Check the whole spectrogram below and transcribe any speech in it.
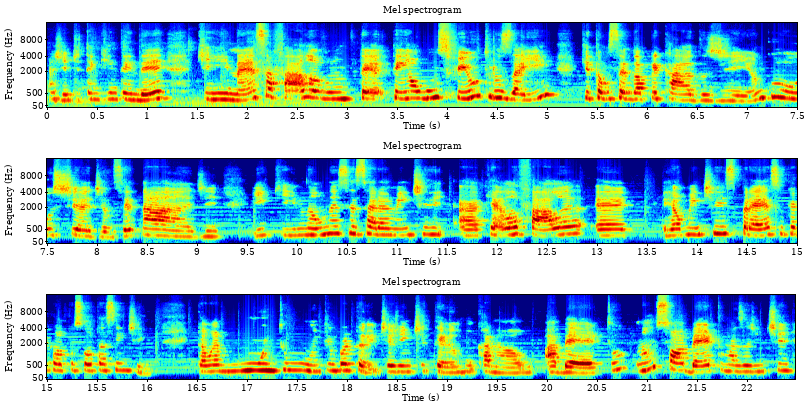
a gente tem que entender que nessa fala vão ter, tem alguns filtros aí que estão sendo aplicados de angústia, de ansiedade, e que não necessariamente aquela fala é realmente expressa o que aquela pessoa está sentindo. Então é muito, muito importante a gente ter um canal aberto, não só aberto, mas a gente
